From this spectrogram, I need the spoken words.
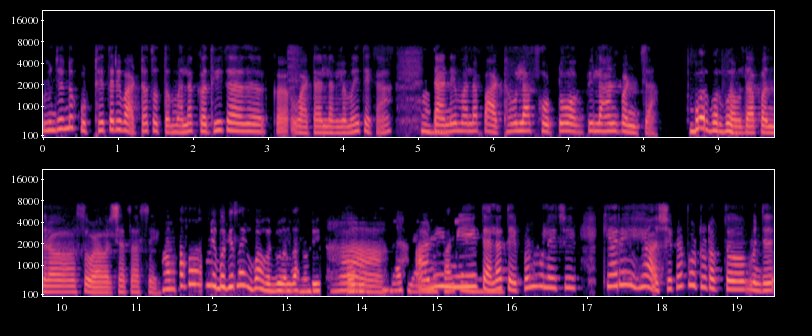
म्हणजे ना कुठेतरी वाटत होतं. मला कधी त्या- क- वाटायला लागलं माहितीये का? हा, हा. त्याने मला पाठवला फोटो अगदी लहानपणचा. बर बर बर. चौदा पंधरा सोळा वर्षाचा असेल. हा मी बघितलंय गॉगल बिगल घालून ते. हा. आणि आणि काय मी त्याला ते पण बोलायची की अरे हे असे काय फोटो टाकतो? म्हणजे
